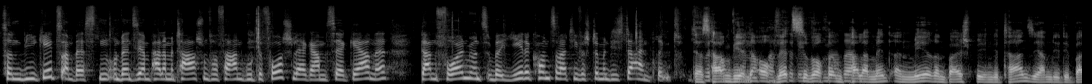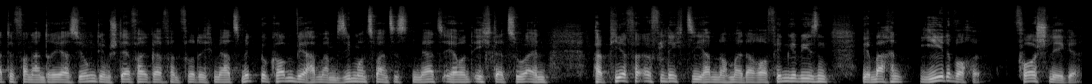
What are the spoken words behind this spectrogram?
sondern wie geht es am besten. Und wenn Sie am parlamentarischen Verfahren gute Vorschläge haben, sehr gerne, dann freuen wir uns über jede konservative Stimme, die sich da einbringt. Das haben wir auch letzte Woche im Parlament an mehreren Beispielen getan. Sie haben die Debatte von Andreas Jung, dem Stellvertreter von Friedrich Merz, mitbekommen. Wir haben am 27. März, und ich, dazu ein Papier veröffentlicht. Sie haben noch mal darauf hingewiesen. Wir machen jede Woche Vorschläge,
